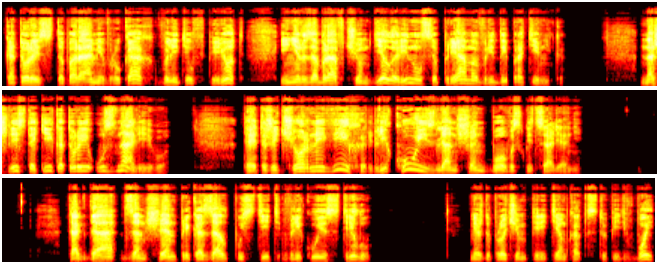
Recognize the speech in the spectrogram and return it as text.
который с топорами в руках вылетел вперед и, не разобрав, в чем дело, ринулся прямо в ряды противника нашлись такие, которые узнали его. — Да это же черный вихрь! Ликуй из Ляншаньбо! — восклицали они. Тогда Цзаншен приказал пустить в Ликуя стрелу. Между прочим, перед тем, как вступить в бой,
